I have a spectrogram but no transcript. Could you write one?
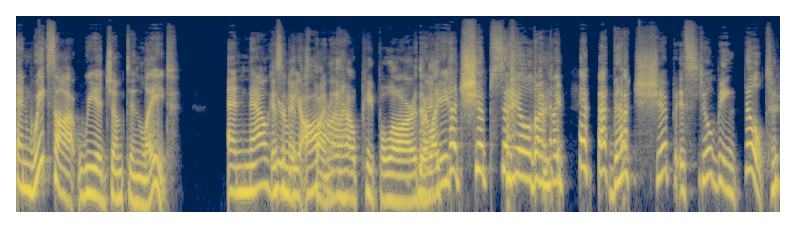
and we thought we had jumped in late and now here Isn't we it are. funny how people are? They're right? like, that ship sailed. I'm like, that ship is still being built.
